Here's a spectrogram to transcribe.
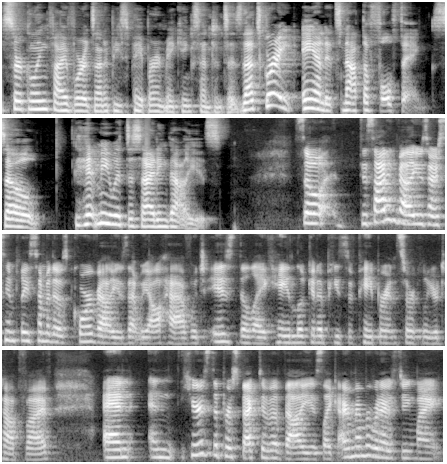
circling five words on a piece of paper and making sentences. That's great. And it's not the full thing. So hit me with deciding values. So, deciding values are simply some of those core values that we all have, which is the like, hey, look at a piece of paper and circle your top five. And and here's the perspective of values. Like I remember when I was doing my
